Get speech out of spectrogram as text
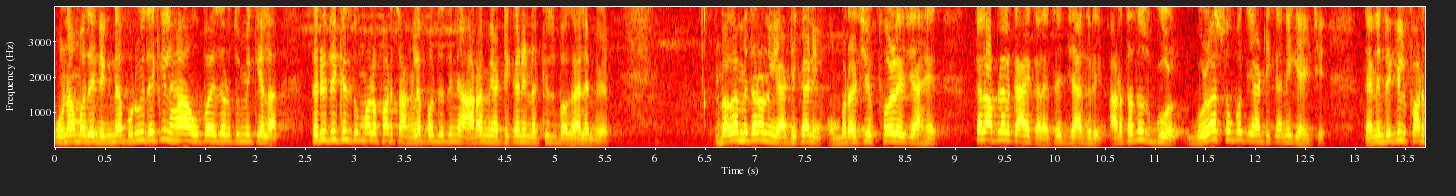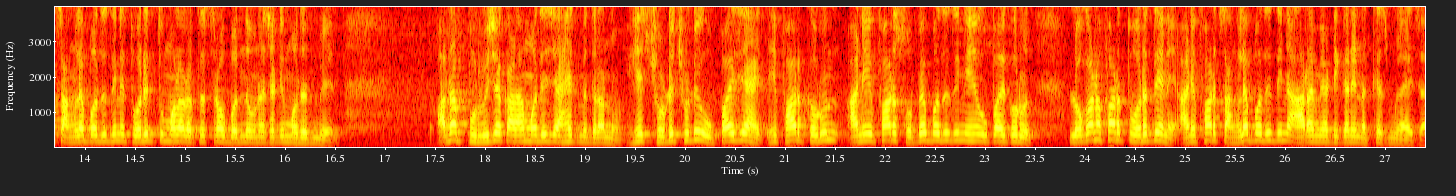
उन्हामध्ये निघण्यापूर्वी देखील हा उपाय जर तुम्ही केला तरी देखील तुम्हाला फार चांगल्या पद्धतीने आराम या ठिकाणी नक्कीच बघायला मिळेल. बघा मित्रांनो या ठिकाणी उंबराचे फळे जे आहेत त्याला आपल्याला काय करायचं? आहे जागरी अर्थातच गुळ. गुळासोबत या ठिकाणी घ्यायची. त्याने देखील फार चांगल्या पद्धतीने त्वरित तुम्हाला रक्तस्राव बंद होण्यासाठी मदत मिळेल. आता पूर्वीच्या काळामध्ये जे आहेत मित्रांनो हे छोटे छोटे उपाय जे आहेत हे फार करून आणि फार सोप्या पद्धतीने हे उपाय करून लोकांना फार त्वरतेने आणि फार चांगल्या पद्धतीने आराम या ठिकाणी नक्कीच मिळायचा.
